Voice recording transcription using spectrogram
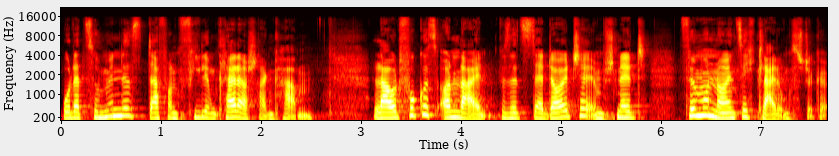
oder zumindest davon viel im Kleiderschrank haben. Laut Focus Online besitzt der Deutsche im Schnitt 95 Kleidungsstücke.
